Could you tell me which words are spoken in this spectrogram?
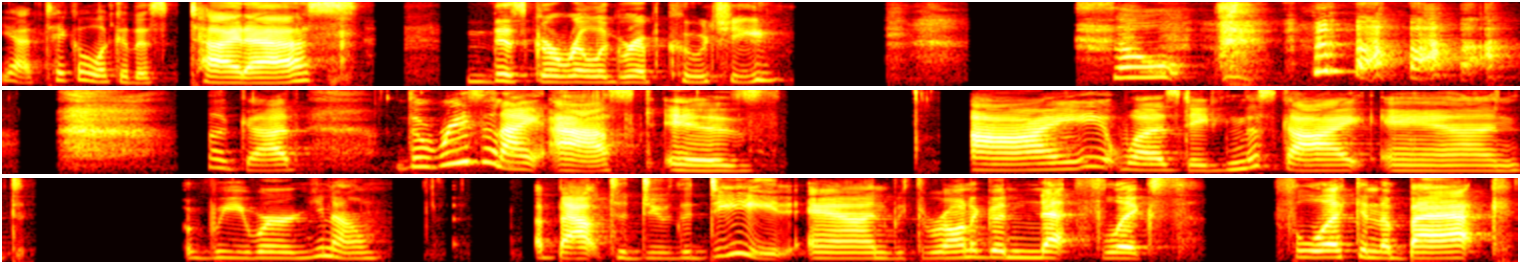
"Yeah, take a look at this tight ass, this gorilla grip coochie." So, oh God. The reason I ask is I was dating this guy and we were, you know, about to do the deed. And we threw on a good Netflix flick in the back,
